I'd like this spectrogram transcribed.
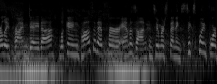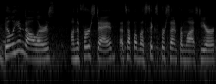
Early Prime data looking positive for Amazon. Consumers spending $6.4 billion on the first day. That's up almost 6% from last year.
